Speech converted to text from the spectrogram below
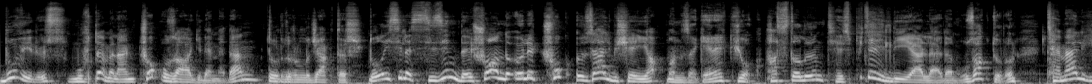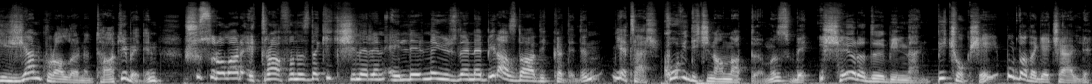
bu virüs muhtemelen çok uzağa gidemeden durdurulacaktır. Dolayısıyla sizin de şu anda öyle çok özel bir şey yapmanıza gerek yok. Hastalığın tespit edildiği yerlerden uzak durun, temel hijyen kurallarını takip edin, şu sıralar etrafınızdaki kişilerin ellerine yüzlerine biraz daha dikkat edin, yeter. Covid için anlattığımız ve işe yaradığı bilinen birçok şey burada da geçerli.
